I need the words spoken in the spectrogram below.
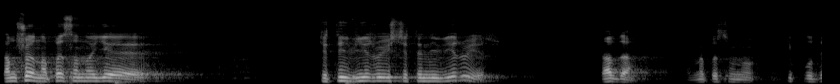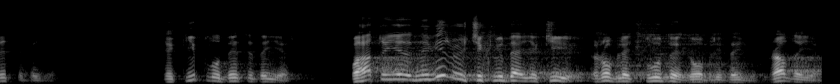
Там що написано є, чи ти віруєш, чи ти не віруєш? Правда? Там написано, які плоди ти даєш. Які плоди ти даєш? Багато є невіруючих людей, які роблять плоди добрі дають. Правда є?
